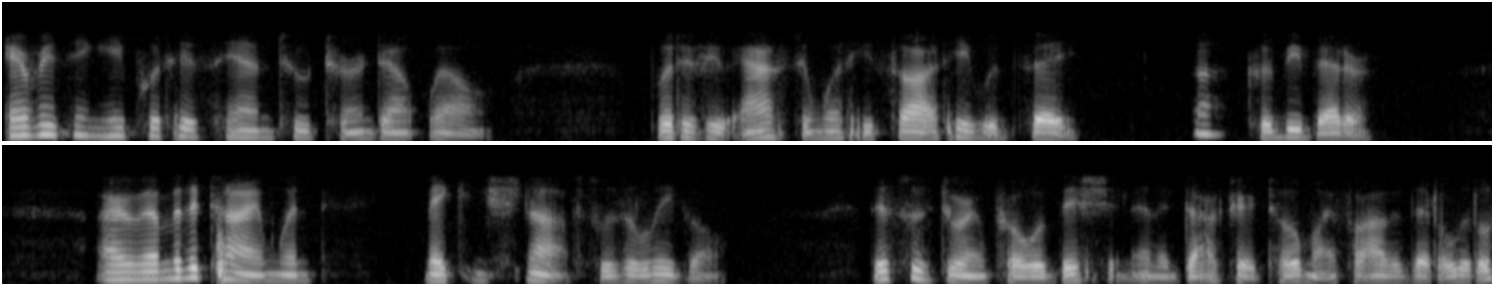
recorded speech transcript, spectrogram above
Everything he put his hand to turned out well, but if you asked him what he thought, he would say, oh, could be better. I remember the time when making schnapps was illegal. This was during Prohibition, and the doctor had told my father that a little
